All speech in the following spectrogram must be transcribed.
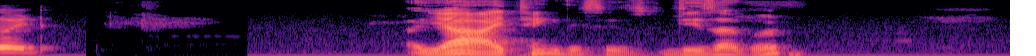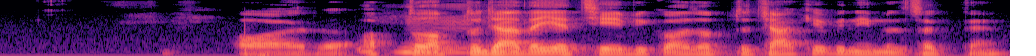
good? yeah i think this is these are good और अब तो अब तो ज़्यादा ही अच्छी है बिकॉज़ अब तो चाह के भी नहीं मिल सकते हैं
